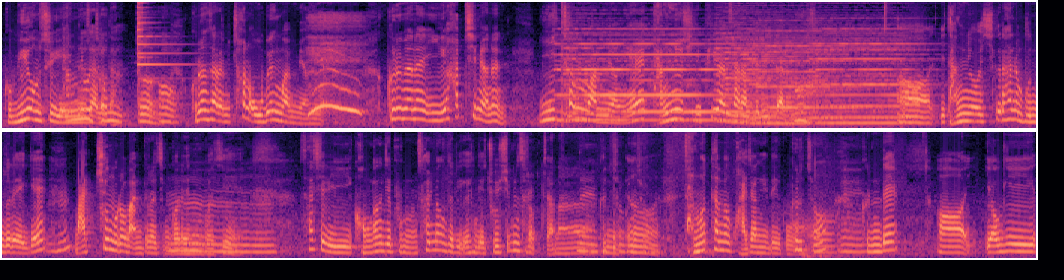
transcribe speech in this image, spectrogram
그 위험 수위에 있는 사람이다 전. 응. 어. 그런 사람이 1,500만 명이야 그러면은 이게 합치면은 2천만 명의 당뇨식이 필요한 사람들이 있다는 거지 어, 이 당뇨식을 하는 분들에게 맞춤으로 만들어진 거라는 거지. 음. 사실 이 건강 제품 설명드리기가 굉장히 조심스럽잖아. 네, 그쵸. 어, 잘못하면 과장이 되고. 그렇죠. 어? 네. 그런데, 어, 여기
